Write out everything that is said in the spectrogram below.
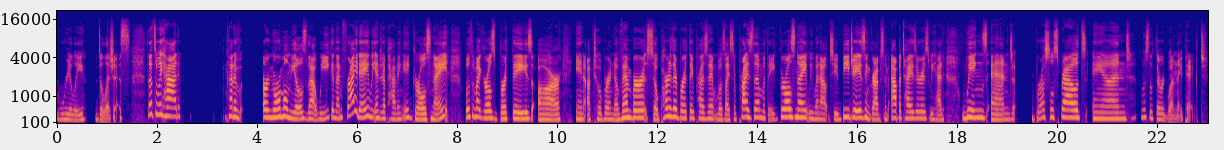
really delicious. So that's what we had kind of our normal meals that week. And then Friday, we ended up having a girls' night. Both of my girls' birthdays are in October and November. So part of their birthday present was I surprised them with a girls' night. We went out to BJ's and grabbed some appetizers. We had wings and Brussels sprouts and what was the third one they picked?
